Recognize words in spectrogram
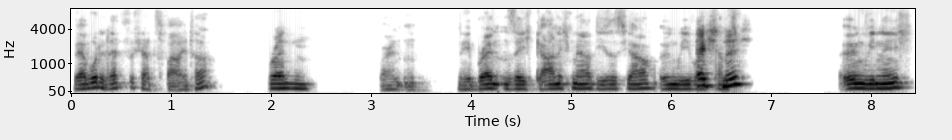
Wer wurde letztes Jahr Zweiter? Brandon. Brandon. Nee, Brandon sehe ich gar nicht mehr dieses Jahr. Irgendwie war ich Echt ganz, nicht? irgendwie nicht.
